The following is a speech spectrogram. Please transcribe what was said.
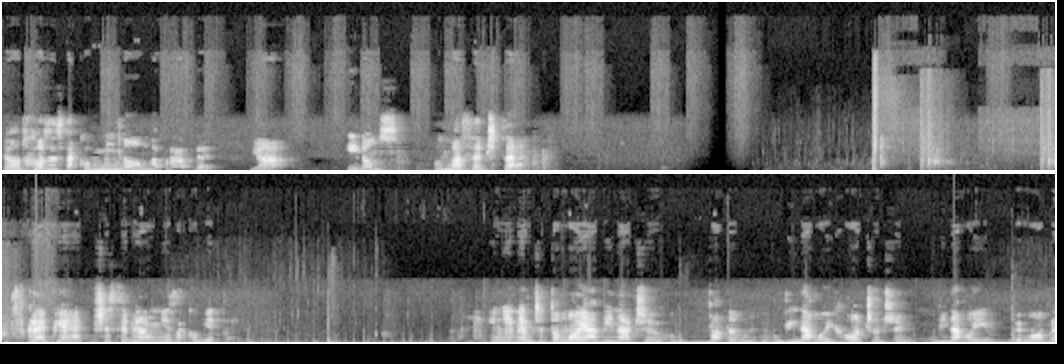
Ja odchodzę z taką miną, naprawdę. Ja idąc w maseczce, w sklepie, wszyscy biorą mnie za kobietę. I nie wiem, czy to moja wina, czy wina moich oczu, czy wina mojej wymowy,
